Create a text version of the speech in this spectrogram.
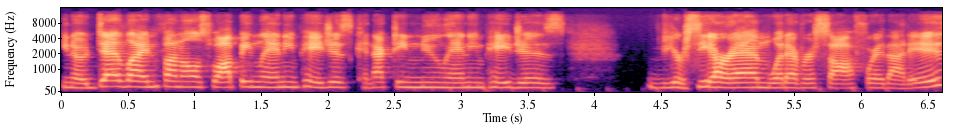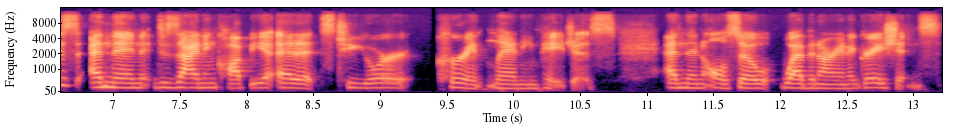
you know, deadline funnel, swapping landing pages, connecting new landing pages, your CRM, whatever software that is, and then designing copy edits to your current landing pages, and then also webinar integrations.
